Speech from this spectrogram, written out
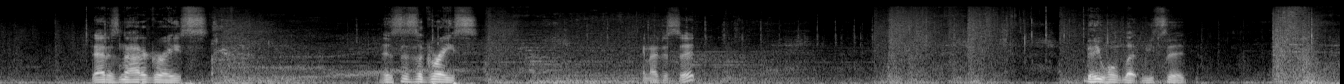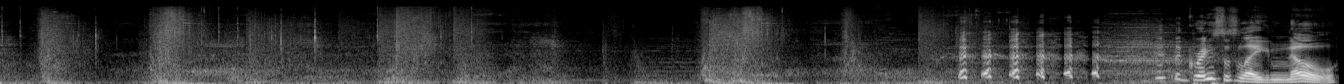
That is not a grace. This is a grace. Can I just sit? They won't let me sit. Grace was like, no.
